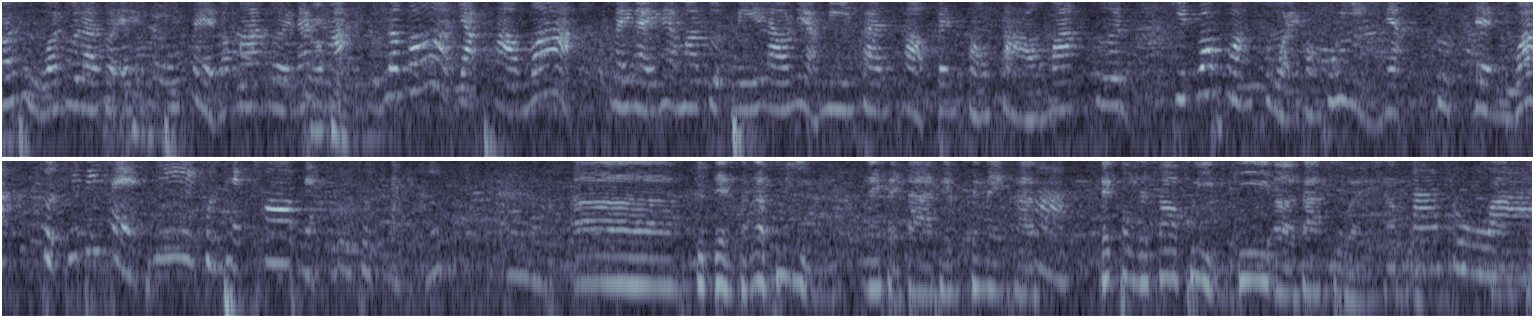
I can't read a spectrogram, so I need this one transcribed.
ก็ถือว่าดูแลตัวเองพิเศษมากๆเลยนะครัคะบแล้วก็อยากถามว่าไหนๆเนี่ยมาจุดนี้แล้วเนี่ยมีแฟนคลับเป็นสาวๆมากขึ้น คิดว่าความสวยของผู้หญิงเนี่ยจุดเด่นหรือว่าจุดที่พิเศษที่คุณเพชรชอบเนี่ยคือจุดไหนอืมเอ่อ จุดเด่นสำหรับผู้หญิงในสายตาเพชรใช่ไหมครับค่ะ เพชรคงจะชอบผู้หญิงที่เอ่อตาสวยครับผมตาสวตายส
